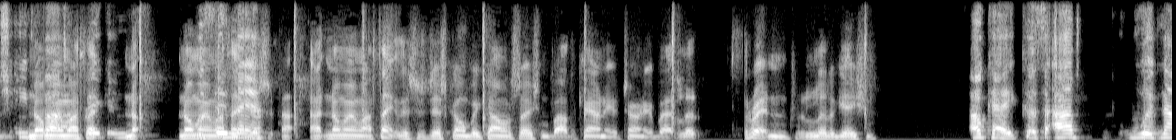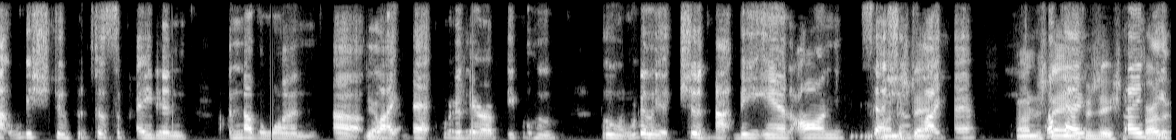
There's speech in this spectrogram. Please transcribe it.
Chief no, ma'am, uh, I think no, no, ma'am. I think there. this. I, I, no, ma'am. I think this is just going to be conversation by the county attorney about lit, threatened litigation. Okay, because I would not wish to participate in another one uh, yeah. like that, where there are people who who really should not be in on sessions Understand. like that. Understand okay. your position. Thank Further, you.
